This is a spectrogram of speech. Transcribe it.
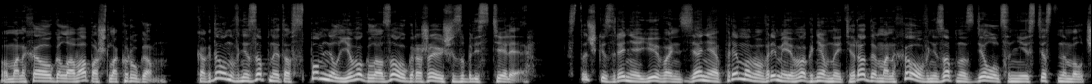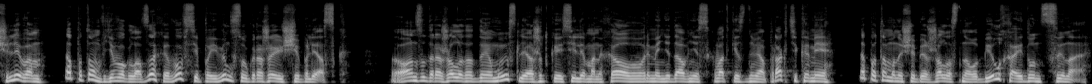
У Манхау голова пошла кругом. Когда он внезапно это вспомнил, его глаза угрожающе заблестели. С точки зрения Юй Ваньзяня, прямо во время его гневной тирады Манхао внезапно сделался неестественно молчаливым, а потом в его глазах и вовсе появился угрожающий блеск. Он задрожал от одной мысли о жуткой силе Манхао во время недавней схватки с двумя практиками, а потом он еще безжалостно убил Хайдун сына.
